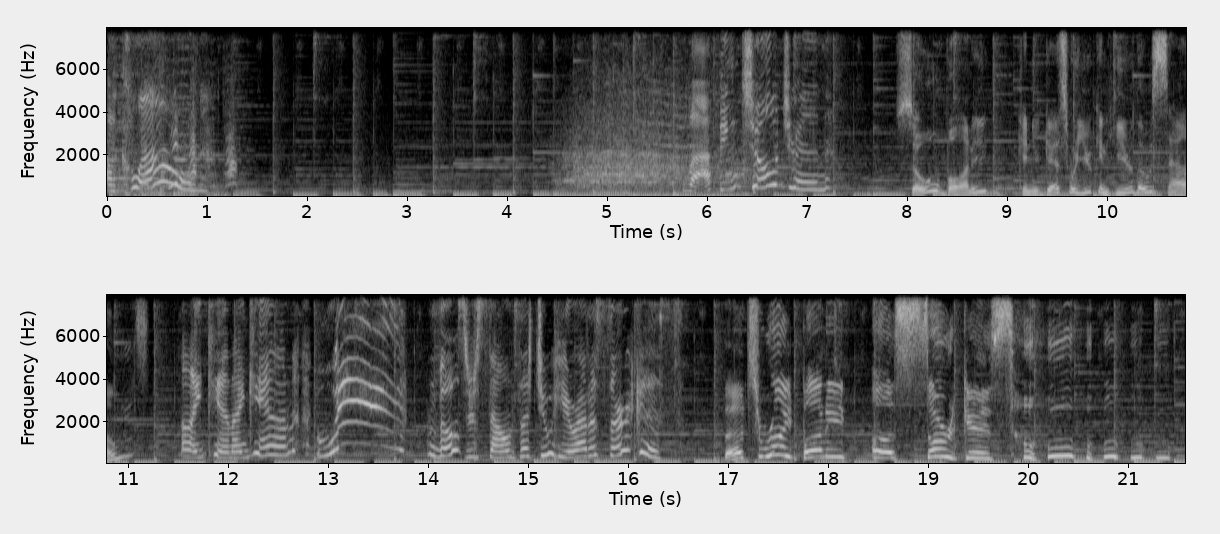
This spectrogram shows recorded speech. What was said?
A clown. Laughing children. So, Bonnie, can you guess where you can hear those sounds? I can, I can. Whee! Those are sounds that you hear at a circus. That's right, Bonnie! A circus!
